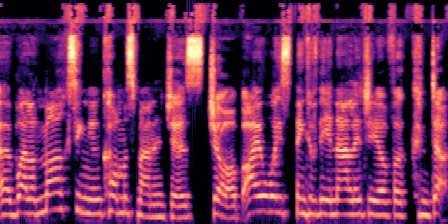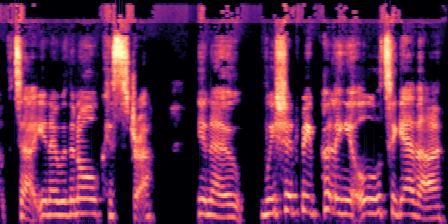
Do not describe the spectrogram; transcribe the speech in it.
uh, well, a marketing and comms manager's job. I always think of the analogy of a conductor, you know, with an orchestra. You know, we should be pulling it all together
